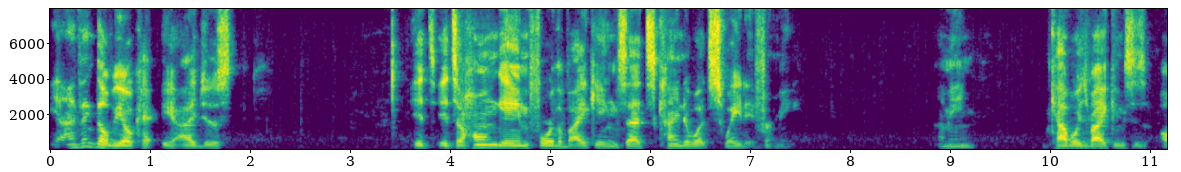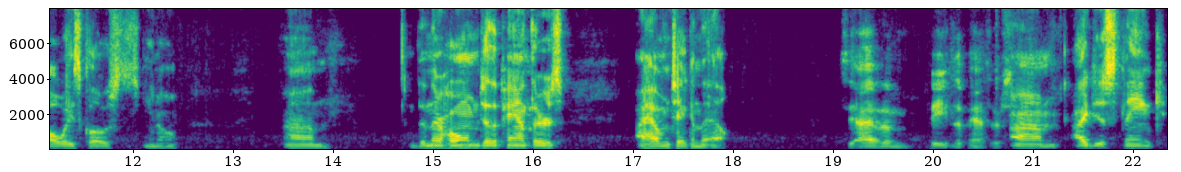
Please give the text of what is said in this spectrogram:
yeah, I think they'll be okay. Yeah, I just it's it's a home game for the Vikings. That's kind of what swayed it for me. I mean, Cowboys Vikings is always close, you know. Um, then they're home to the Panthers. I have them taking the L. See, I have them beating the Panthers. Um, I just think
